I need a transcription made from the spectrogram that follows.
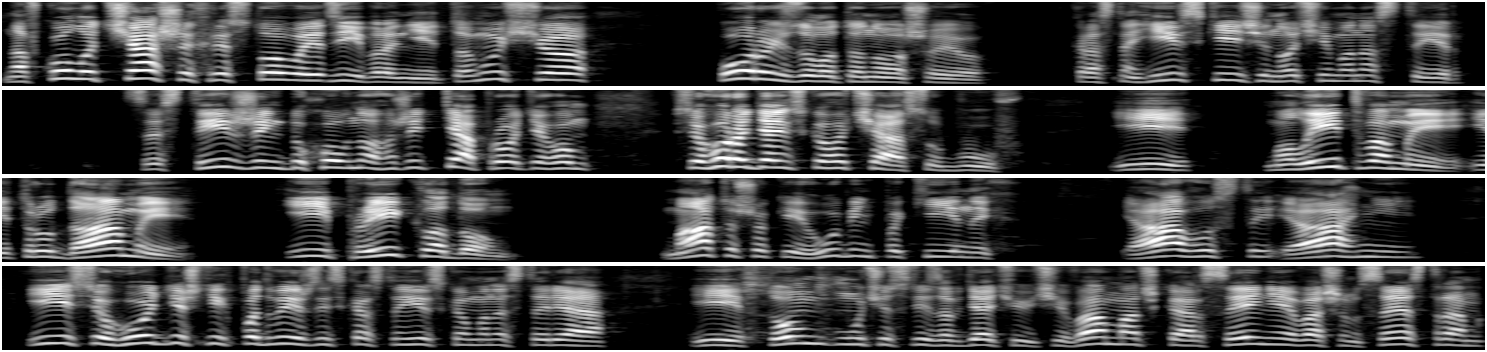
навколо чаші Христової зібрані, тому що поруч з Золотоношою Красногірський жіночий монастир. Це стержень духовного життя протягом всього радянського часу був. І молитвами, і трудами, і прикладом матушок і губінь покійних, і Августи, і Агнії, і сьогоднішніх подвижниць Красногірського монастиря, і в тому числі завдячуючи вам, матушка Арсенія, вашим сестрам.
